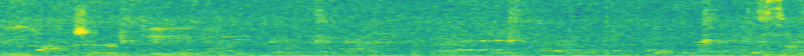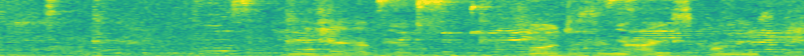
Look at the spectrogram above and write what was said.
Beef jerky. So, you have your fudges and your ice creams there.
